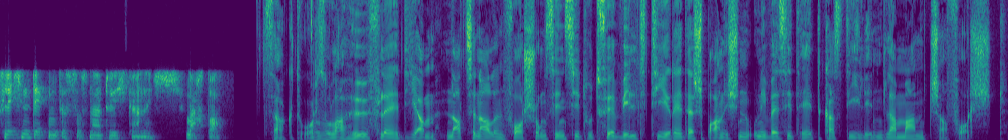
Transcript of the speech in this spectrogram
flächendeckend ist das natürlich gar nicht machbar sagt Ursula Höfle, die am Nationalen Forschungsinstitut für Wildtiere der spanischen Universität Castilin-La Mancha forscht.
